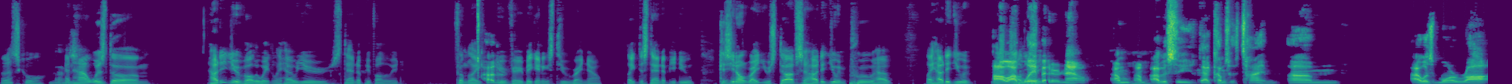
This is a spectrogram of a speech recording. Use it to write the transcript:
That's cool. Nice. And how was the? Um, how did you evaluate? Like, how your stand up evaluate from like How do- your very beginnings to right now? Like the stand up you do, because you don't write your stuff. So how did you improve? How, like, how did you? like, Oh, I'm way better now. I'm I'm Mhm. obviously that comes with time. Um I was more raw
